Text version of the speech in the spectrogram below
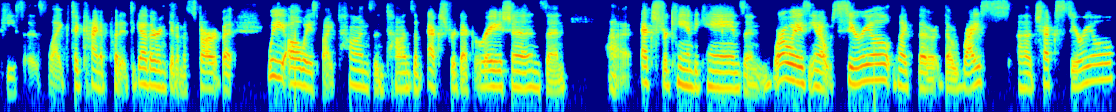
pieces, like to kind of put it together and get them a start. But we always buy tons and tons of extra decorations and uh, extra candy canes. And we're always you know cereal like the the rice uh, Chex cereal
